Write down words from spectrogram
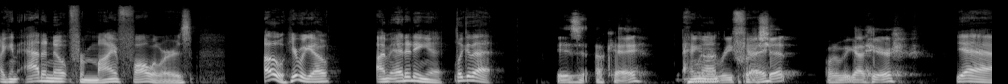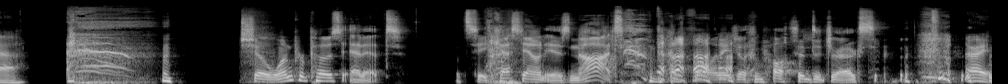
I can add a note for my followers. Oh, here we go. I'm editing it. Look at that. Is okay. Hang I'm on. refresh Okay. it. What do we got here? Yeah. Show one proposed edit. Let's see. Cast down is not about a fallen angel who falls into drugs. All right.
